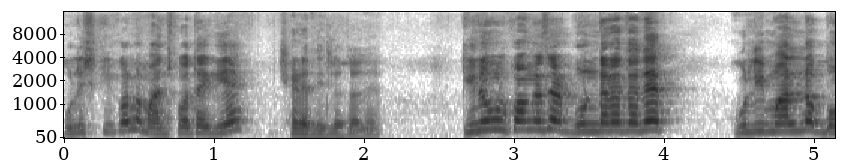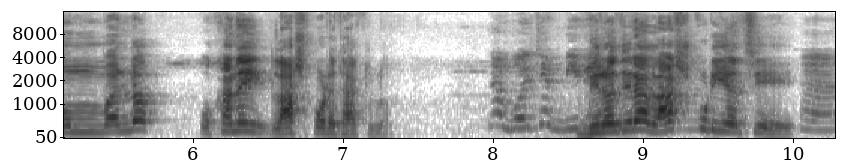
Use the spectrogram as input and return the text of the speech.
পুলিশ কি করল? মাঝপথে গিয়ে ছেড়ে দিল তাদের। তৃণমূল কংগ্রেসের গুন্ডারা তাদের গুলি মারলো বোম মারলো ওখানেই লাশ পড়ে থাকল। বিরোধীরা লাশ পুড়িয়েছে হ্যাঁ।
